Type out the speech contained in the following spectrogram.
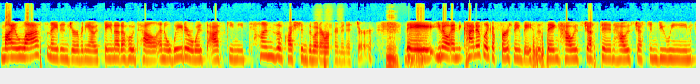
my last night in Germany, I was staying at a hotel, and a waiter was asking me tons of questions about our prime minister. Mm. They, you know, and kind of like a first name basis, saying, "How is Justin? How is Justin doing?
